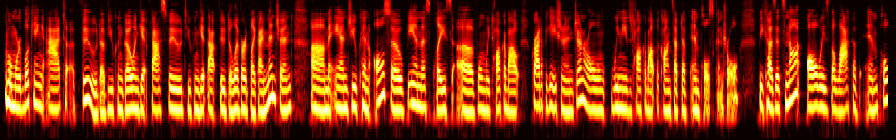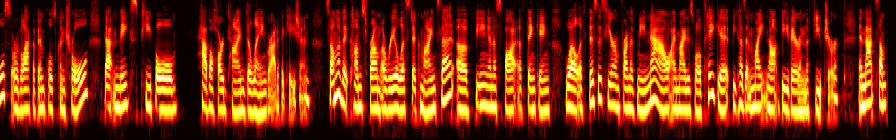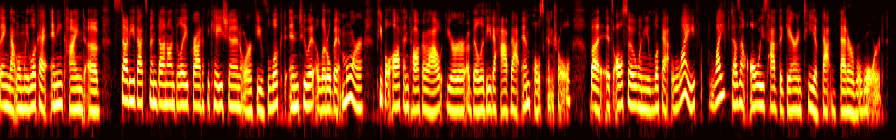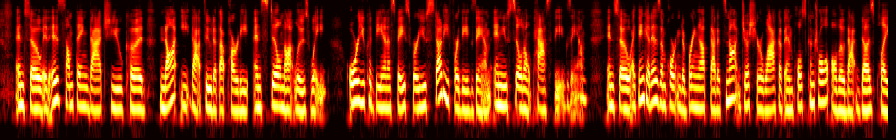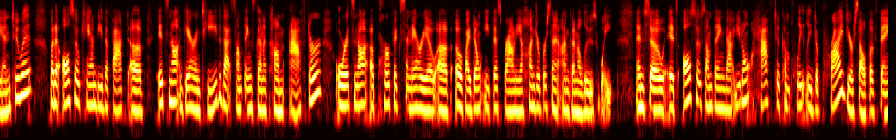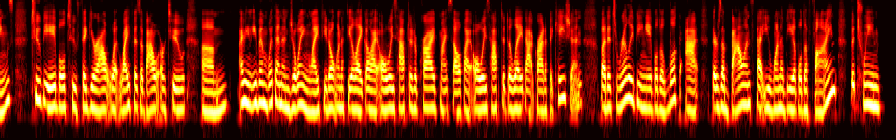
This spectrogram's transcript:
when we're looking at food of you can go and get fast food you can get that food delivered like i mentioned um, and you can also be in this place of when we talk about gratification in general we need to talk about the concept of impulse control because it's not always the lack of impulse or the lack of impulse control that makes people have a hard time delaying gratification. Some of it comes from a realistic mindset of being in a spot of thinking, well, if this is here in front of me now, I might as well take it because it might not be there in the future. And that's something that when we look at any kind of study that's been done on delayed gratification, or if you've looked into it a little bit more, people often talk about your ability to have that impulse control. But it's also when you look at life, life doesn't always have the guarantee guarantee of that better reward. And so it is something that you could not eat that food at that party and still not lose weight. Or you could be in a space where you study for the exam and you still don't pass the exam. And so I think it is important to bring up that it's not just your lack of impulse control, although that does play into it, but it also can be the fact of it's not guaranteed that something's going to come after, or it's not a perfect scenario of, oh, if I don't eat this brownie 100%, I'm going to lose weight. And so it's also something that you don't have to completely deprive yourself of things to be able to figure out what life is about or to um, I mean, even within enjoying life, you don't want to feel like, oh, I always have to deprive myself. I always have to delay that gratification. But it's really being able to look at there's a balance that you want to be able to find between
